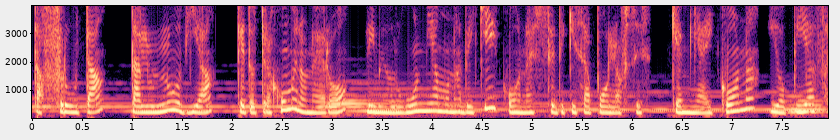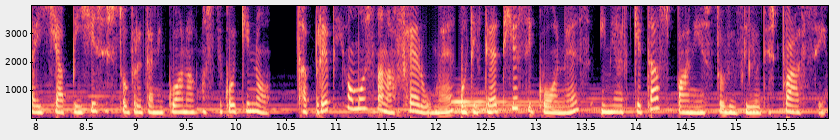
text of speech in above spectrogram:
Τα φρούτα, τα λουλούδια και το τρεχούμενο νερό δημιουργούν μια μοναδική εικόνα αισθητικής απόλαυσης και μια εικόνα η οποία θα είχε απήχηση στο βρετανικό αναγνωστικό κοινό. Θα πρέπει όμως να αναφέρουμε ότι τέτοιες εικόνες είναι αρκετά σπάνιες στο βιβλίο της Πράση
